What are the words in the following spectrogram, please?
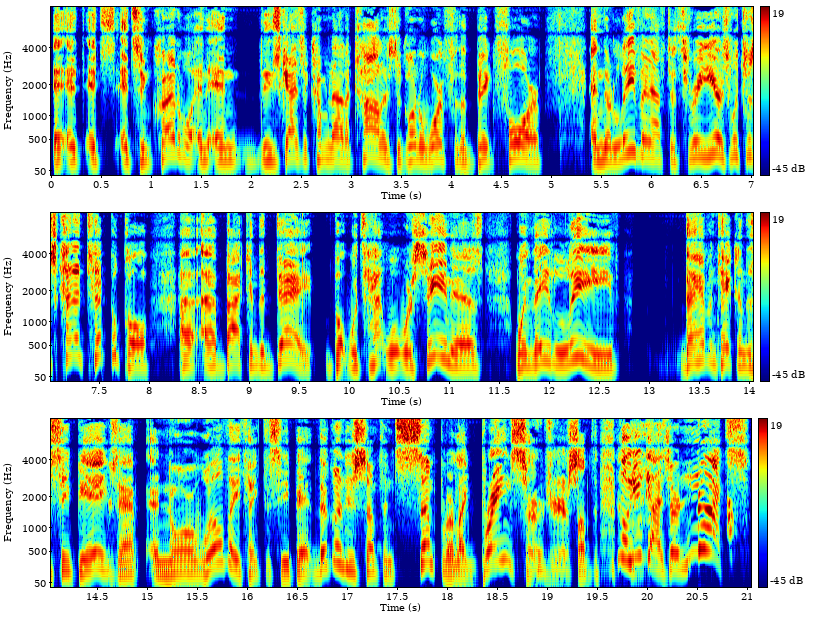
It, it's it's incredible, and and these guys are coming out of college. They're going to work for the big four, and they're leaving after three years, which was kind of typical uh, uh, back in the day. But what's ha- what we're seeing is when they leave, they haven't taken the CPA exam, and nor will they take the CPA. They're going to do something simpler, like brain surgery or something. No, you guys are nuts.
